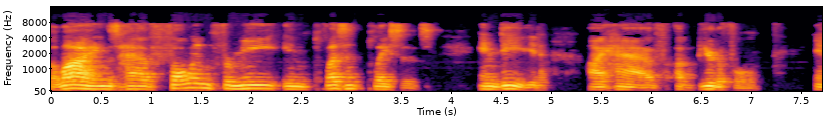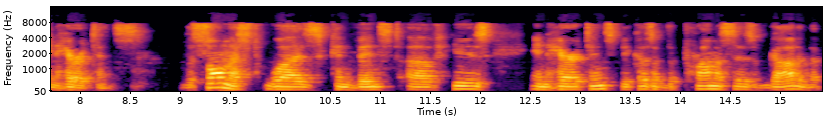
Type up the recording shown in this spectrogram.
The lines have fallen for me in pleasant places. Indeed, I have a beautiful inheritance. The psalmist was convinced of his inheritance because of the promises of God and the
